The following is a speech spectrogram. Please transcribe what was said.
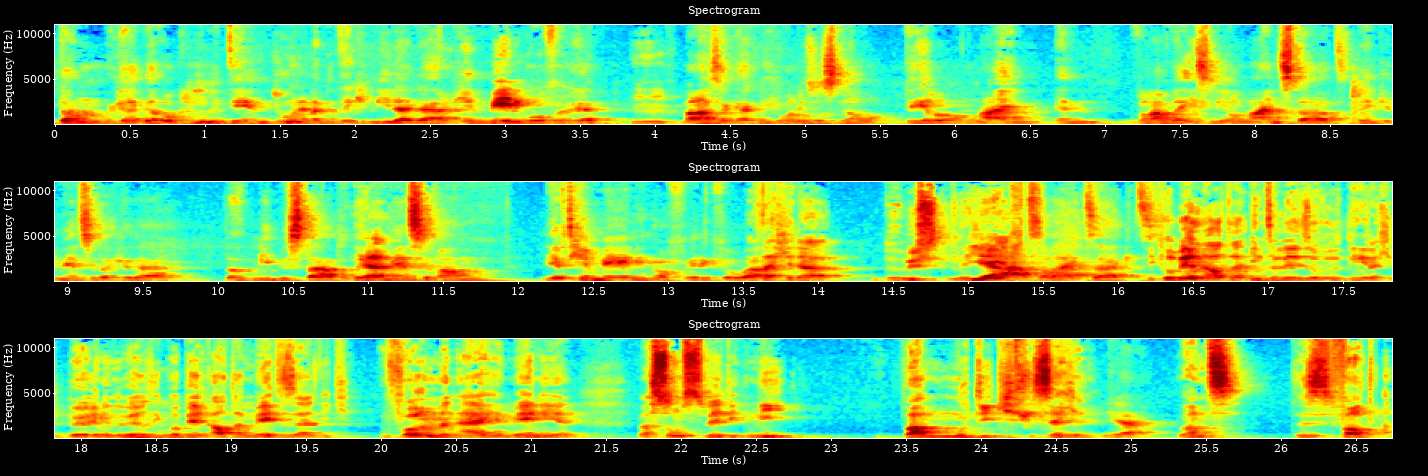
dan ga ik dat ook niet meteen doen. En dat betekent niet dat ik daar geen mening over heb. Maar dan ga ik die gewoon niet zo snel delen online. En vanaf dat iets niet online staat, denken mensen dat, je daar, dat het niet bestaat. Of denken Ja. mensen van, die heeft geen mening of weet ik veel Of wat. dat je dat bewust negeert. Ja, voilà, exact. Ik probeer me altijd in te lezen over de dingen die gebeuren in de wereld. Ik probeer altijd mee te zijn. Ik vorm mijn eigen meningen. Maar soms weet ik niet, wat moet ik zeggen? Ja. Want er, is- valt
